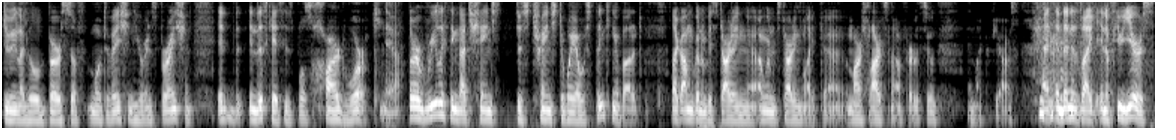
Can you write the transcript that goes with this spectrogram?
doing like little bursts of motivation here, inspiration. It in this case, it was hard work. Yeah. But I really think that changed just changed the way I was thinking about it. Like I'm going to be starting, I'm going to be starting like uh, martial arts now fairly soon, in like a few hours, and, and then it's like in a few years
